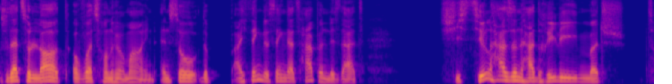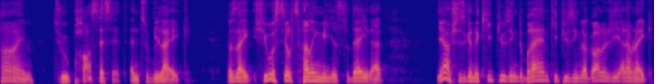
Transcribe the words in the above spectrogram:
so that's a lot of what's on her mind. And so the I think the thing that's happened is that she still hasn't had really much time to process it and to be like because like she was still telling me yesterday that yeah she's gonna keep using the brand keep using logology and i'm like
